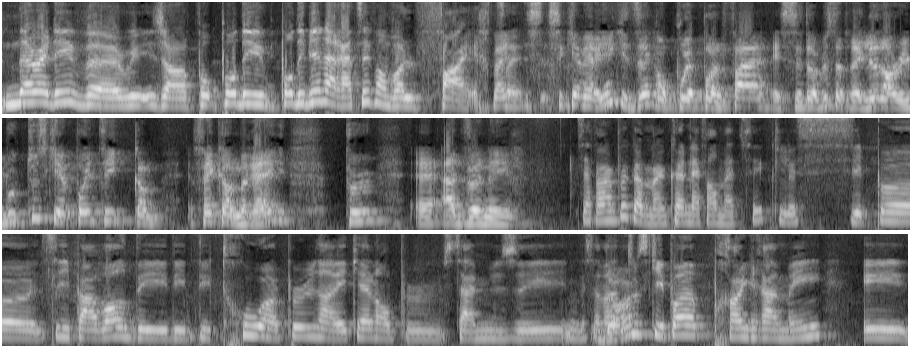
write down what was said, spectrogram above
narrative euh, re- genre pour, pour des pour des biens narratifs on va le faire. Ben, c'est qu'il y avait rien qui disait qu'on pouvait pas le faire. Et c'est un peu cette règle-là dans Reboot. Tout ce qui n'a pas été comme, fait comme règle peut euh, advenir. Ça fait un peu comme un code informatique. Là. C'est pas, c'est- il peut y avoir des, des, des trous un peu dans lesquels on peut s'amuser. Mais ça tout ce qui est pas programmé est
